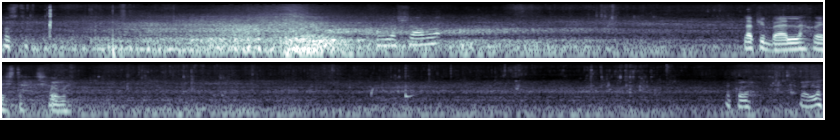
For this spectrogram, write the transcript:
Posto. Rilasciamola. La più bella questa, secondo me. Eccola. Bella.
